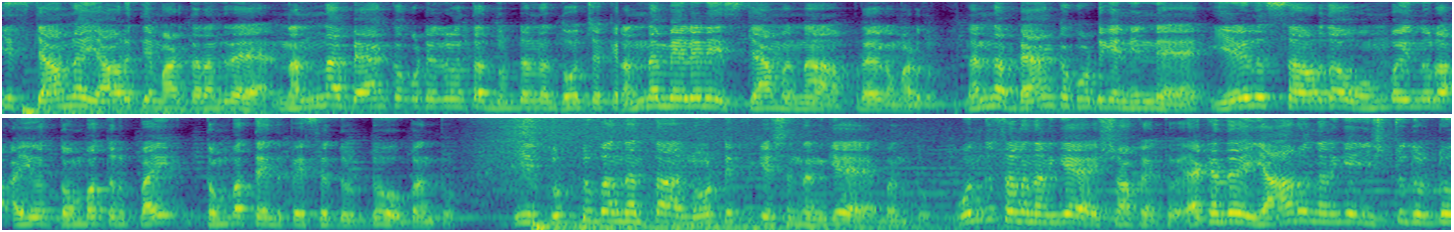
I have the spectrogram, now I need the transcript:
ಈ ಸ್ಕ್ಯಾಮ್ನ ಯಾವ ರೀತಿ ಮಾಡ್ತಾರೆ ಅಂದ್ರೆ ನನ್ನ ಬ್ಯಾಂಕ್ ಕೊಟ್ಟಿರುವಂತ ದುಡ್ಡನ್ನ ದೋಚಕ್ಕೆ ನನ್ನ ಮೇಲೇನೆ ಈ ಸ್ಕ್ಯಾಮ್ ಅನ್ನ ಪ್ರಯೋಗ ಮಾಡಿದ್ರು. ನನ್ನ ಬ್ಯಾಂಕ್ ಅಕೌಂಟ್ಗೆ ನಿನ್ನೆ ಏಳು ಸಾವಿರದ ಒಂಬೈನೂರ ಐವತ್ತೊಂಬತ್ತು ರೂಪಾಯಿ ತೊಂಬತ್ತೈದು ಪೈಸೆ ದುಡ್ಡು ಬಂತು. ಈ ದುಡ್ಡು ಬಂದಂತ ನೋಟಿಫಿಕೇಶನ್ ನನಗೆ ಬಂತು. ಒಂದು ಸಲ ನನಗೆ ಶಾಕ್ ಆಯ್ತು. ಯಾಕಂದ್ರೆ ಯಾರು ನನಗೆ ಇಷ್ಟು ದುಡ್ಡು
